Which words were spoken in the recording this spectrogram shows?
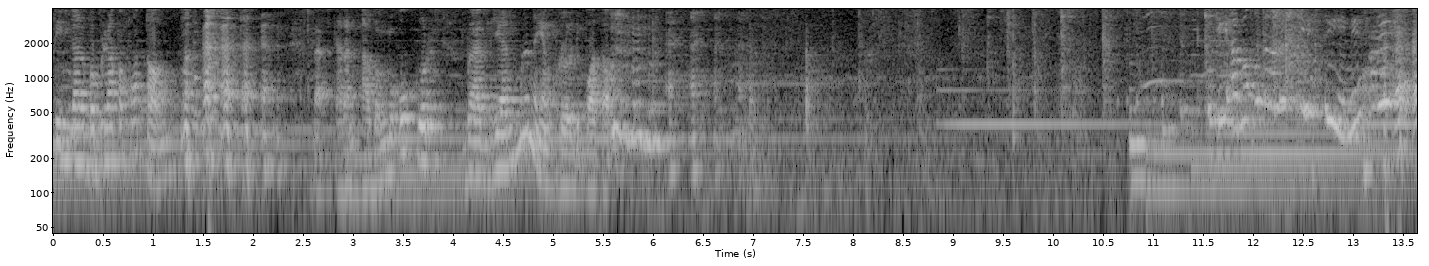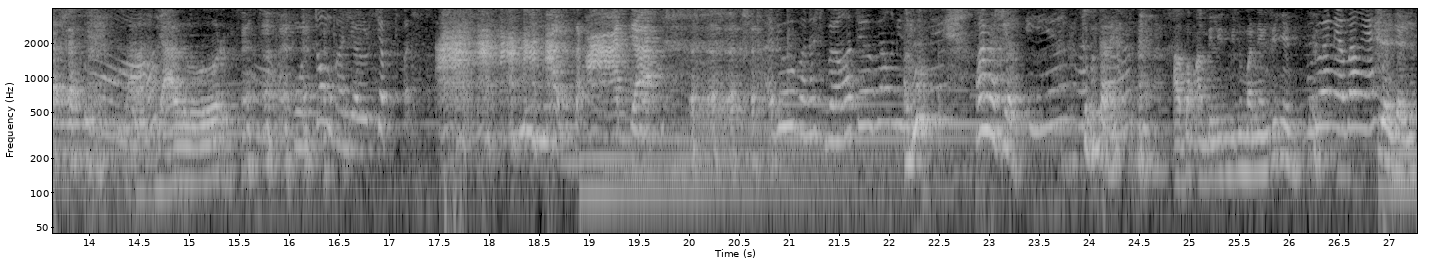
Tinggal beberapa potong. nah, sekarang abang mau ukur bagian mana yang perlu dipotong. Oke, abang kok tangannya sini-sini sih? Salah jalur. Untung bukan jalur cepet. Sengaja. Aduh, panas banget ya bang di sini. panas ya? Iya, panas Sebentar ya. Abang ambilin minuman yang dingin. Buruan ya bang ya. Iya, iya, iya.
